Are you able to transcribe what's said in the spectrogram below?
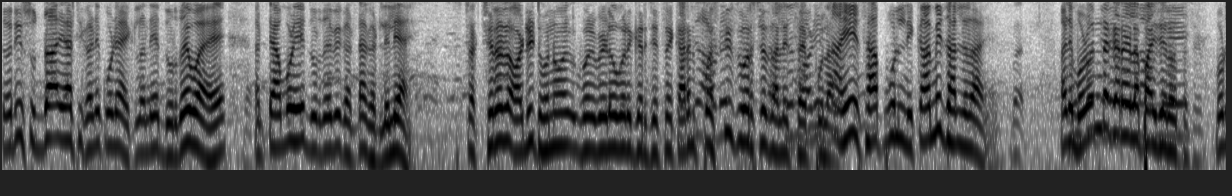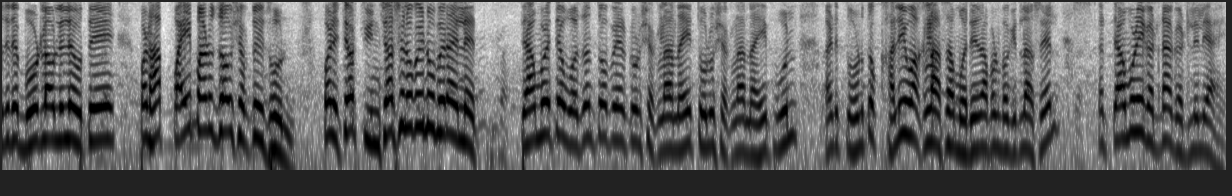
तरी सुद्धा या ठिकाणी कोणी ऐकलं नाही दुर्दैव आहे आणि त्यामुळे ही दुर्दैवी घटना घडलेली आहे. स्ट्रक्चरल ऑडिट होणं वे- वेळोवेळी गरजेचं आहे कारण पस्तीस वर्ष झालेत साहेब पुला नाहीच हा पूल निकामी झालेला आहे. आणि म्हणून बंद करायला पाहिजे होतं. म्हणून तिथे बोर्ड लावलेले होते पण हा पायी माणूस जाऊ शकतो इथून. पण याच्यावर तीन चारशे लोक उभे राहिलेत. त्यामुळे ते वजन तो बेअर करू शकला नाही तोलू शकला नाही पूल आणि तोंड तो खाली वाकला असा मध्ये आपण बघितलं असेल. तर त्यामुळे ही घटना घडलेली आहे.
